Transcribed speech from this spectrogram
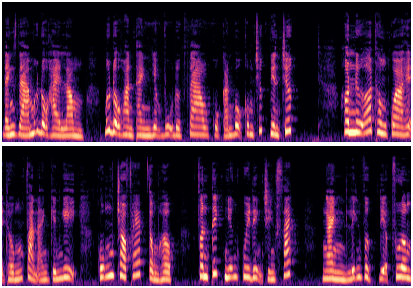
đánh giá mức độ hài lòng, mức độ hoàn thành nhiệm vụ được giao của cán bộ công chức viên chức. Hơn nữa, thông qua hệ thống phản ánh kiến nghị cũng cho phép tổng hợp, phân tích những quy định chính sách, ngành, lĩnh vực địa phương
